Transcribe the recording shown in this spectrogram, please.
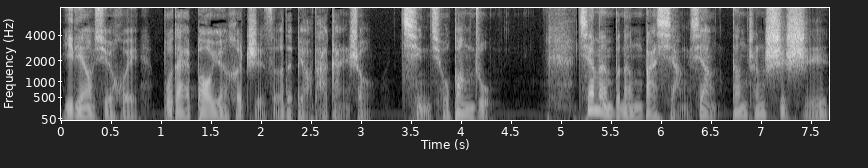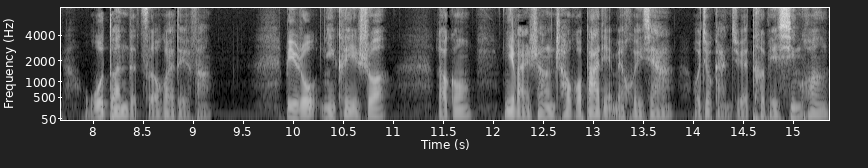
一定要学会不带抱怨和指责的表达感受，请求帮助，千万不能把想象当成事实，无端的责怪对方。比如，你可以说：“老公，你晚上超过八点没回家，我就感觉特别心慌，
